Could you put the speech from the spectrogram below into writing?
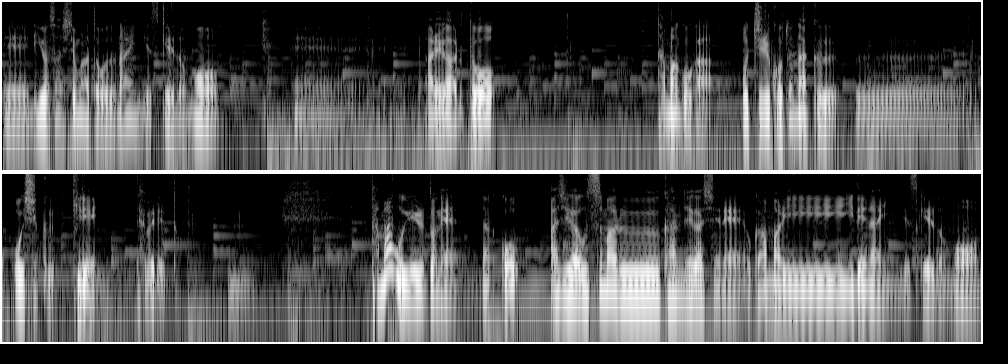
えー、利用させてもらったことないんですけれども、えー、あれがあると卵が落ちることなく美味しくきれいに食べれると、うん、卵入れるとねなんかこう味が薄まる感じがしてね僕あんまり入れないんですけれども、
